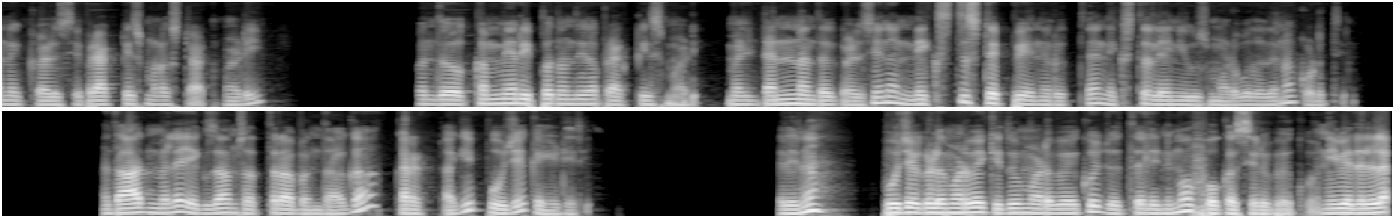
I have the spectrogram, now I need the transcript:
ನನಗೆ ಕಳಿಸಿ. ಪ್ರಾಕ್ಟೀಸ್ ಮಾಡೋಕ್ಕೆ ಸ್ಟಾರ್ಟ್ ಮಾಡಿ. ಒಂದು ಕಮ್ಮಿಯಲ್ಲಿ ಇಪ್ಪತ್ತೊಂದು ದಿನ ಪ್ರಾಕ್ಟೀಸ್ ಮಾಡಿ. ಆಮೇಲೆ ಡನ್ ಅಂತ ಕಳಿಸಿ, ನಾನು ನೆಕ್ಸ್ಟ್ ಸ್ಟೆಪ್ ಏನಿರುತ್ತೆ ನೆಕ್ಸ್ಟಲ್ಲಿ ಏನು ಯೂಸ್ ಮಾಡ್ಬೋದು ಅದನ್ನು ಕೊಡ್ತೀನಿ. ಅದಾದಮೇಲೆ ಎಕ್ಸಾಮ್ಸ್ ಹತ್ತಿರ ಬಂದಾಗ ಕರೆಕ್ಟಾಗಿ ಪೂಜೆ ಕೈ ಹಿಡೀರಿ ಸರಿನಾ? ಪೂಜೆಗಳು ಮಾಡಬೇಕು, ಇದು ಮಾಡಬೇಕು ಜೊತೆಯಲ್ಲಿ ನಿಮ್ಮ ಫೋಕಸ್ ಇರಬೇಕು. ನೀವು ಇದೆಲ್ಲ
